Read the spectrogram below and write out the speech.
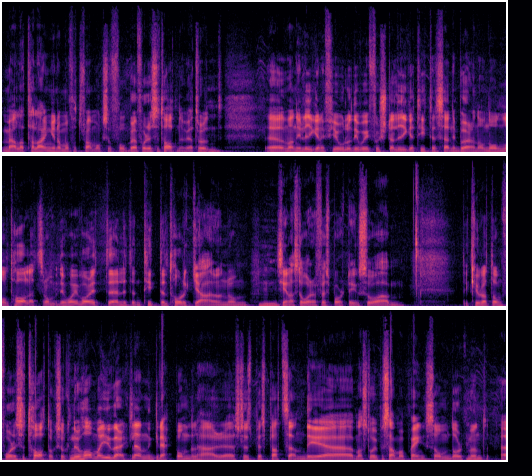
med alla talanger de har fått fram också får, börjar få resultat nu. Jag tror mm. att de vann ju ligan i fjol och det var ju första ligatiteln sen i början av 00-talet. Så de, det har ju varit en liten titeltorka under de mm. senaste åren för Sporting. Så um, det är kul att de får resultat också. Och nu har man ju verkligen grepp om den här eh, slutspelsplatsen. Det är, man står ju på samma poäng som Dortmund. Uh,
